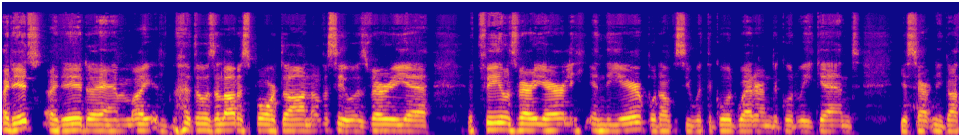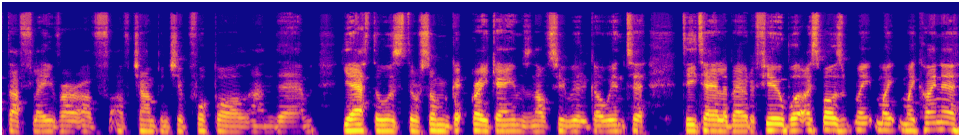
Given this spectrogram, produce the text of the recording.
I did, I did. Um, I there was a lot of sport on. Obviously, it was very. Uh, it feels very early in the year, but obviously with the good weather and the good weekend, you certainly got that flavour of of championship football. And um, yeah, there was there were some g- great games, and obviously we'll go into detail about a few. But I suppose my my, my kind of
